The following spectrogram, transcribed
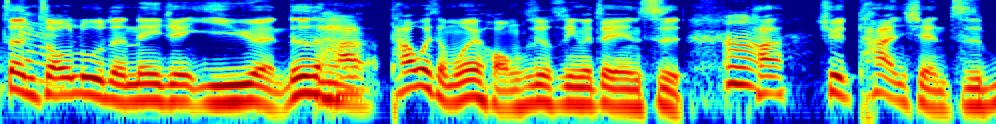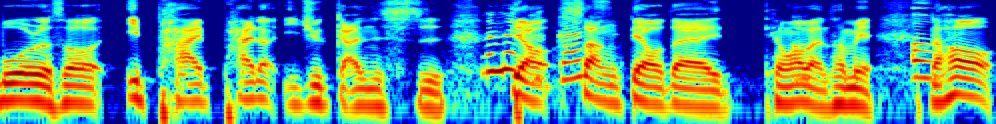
郑州路的那间医院，就是他，他为什么会红，就是因为这件事，他去探险直播的时候，一拍拍到一具干尸掉上吊在天花板上面，然后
